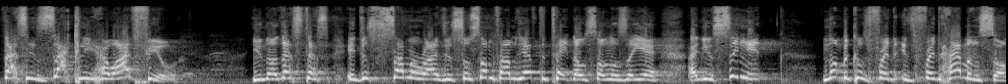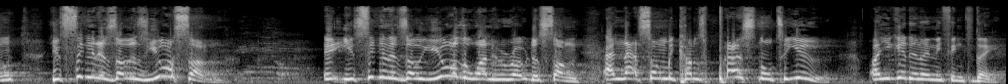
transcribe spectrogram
that's exactly how I feel. You know, that's that's it just summarizes. So sometimes you have to take those songs and say, yeah, and you sing it not because Fred it's Fred Hammond's song, you sing it as though it's your song. It, you sing it as though you're the one who wrote the song, and that song becomes personal to you. Are you getting anything today?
